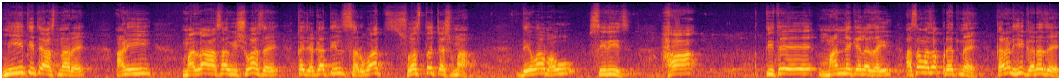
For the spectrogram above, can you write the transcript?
मी तिथे असणार आहे. आणि मला असा विश्वास आहे का जगातील सर्वात स्वस्त चष्मा देवाभाऊ सिरीज हा तिथे मान्य केला जाईल असा माझा प्रयत्न आहे. कारण ही गरज आहे.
